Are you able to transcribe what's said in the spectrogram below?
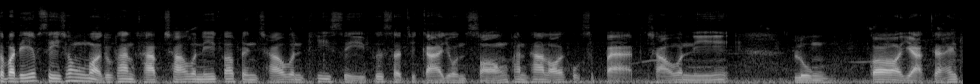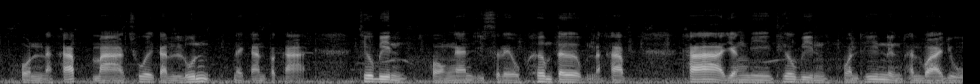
สวัสดี FC ช่องหน่อยทุกท่านครับ เช้าวันนี้ก็เป็นเช้าวันที่ 4 พฤศจิกายน 2568 เช้าวันนี้ลุงก็อยากจะให้ทุกคนนะครับ มาช่วยกันลุ้นในการประกาศเที่ยวบินของงานอิสราเอลเพิ่มเติมนะครับ ถ้ายังมีเที่ยวบินวันที่ 1 ธันวาอยู่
